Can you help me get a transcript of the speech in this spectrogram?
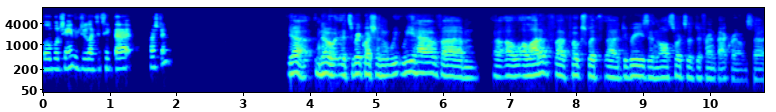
Global Change, would you like to take that question? Yeah, no, it's a great question. We, we have um, a, a, lot of uh, folks with uh, degrees in all sorts of different backgrounds. Uh,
